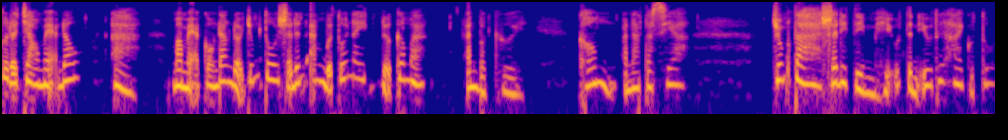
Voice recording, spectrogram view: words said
Tôi đã chào mẹ đâu. À, mà mẹ còn đang đợi chúng tôi sẽ đến ăn bữa tối nay nữa cơ mà. Anh bật cười. Không, Anastasia. Chúng ta sẽ đi tìm hiểu tình yêu thứ hai của tôi.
